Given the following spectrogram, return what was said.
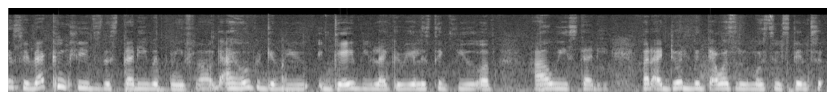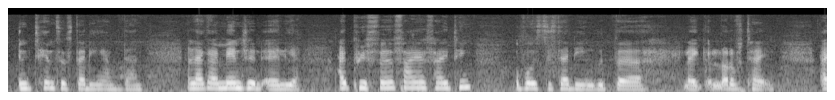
Guys, so that concludes the study with me vlog. I hope it gave you it gave you like a realistic view of how we study. But I do admit that wasn't the most intensive intensive studying I've done. And like I mentioned earlier, I prefer firefighting opposed to studying with the like a lot of time. I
